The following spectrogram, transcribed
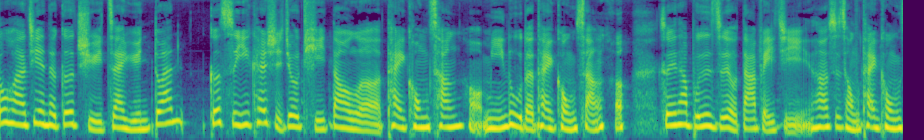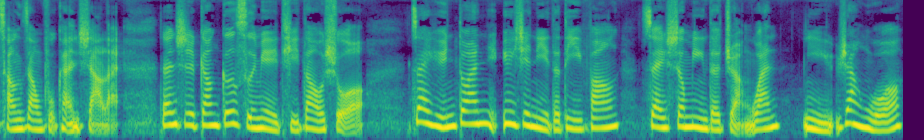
周华健的歌曲在云端，歌词一开始就提到了太空舱，哦，迷路的太空舱，所以它不是只有搭飞机，它是从太空舱上俯瞰下来。但是刚歌词里面也提到说，在云端遇见你的地方，在生命的转弯，你让我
